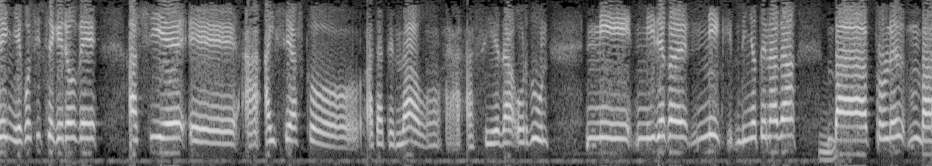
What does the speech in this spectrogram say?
behin egozitze gero be, azie e, a- aize asko ataten da, azie da, ordun, ni, nire, nik dinotena da, ba, prole, ba,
